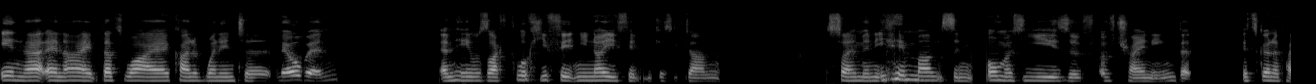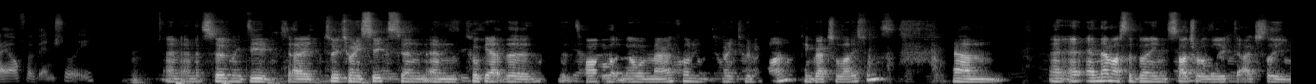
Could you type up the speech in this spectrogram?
in that, and I that's why I kind of went into Melbourne, and he was like, "Look, you're fit, and you know you're fit because you've done so many months and almost years of, of training that it's going to pay off eventually. And, and it certainly did. So 226 and, and took out the, the title at Melbourne Marathon in 2021. Congratulations. Um, and, and that must have been such a relief to actually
